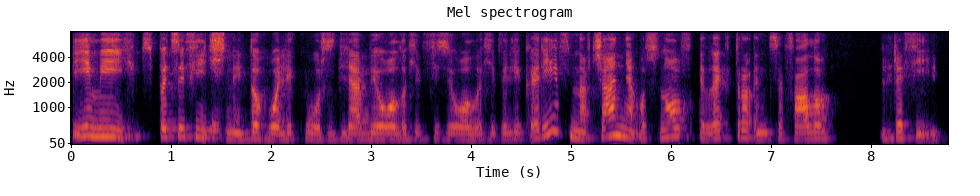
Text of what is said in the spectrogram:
І мій специфічний доволі курс для біологів, фізіологів і лікарів навчання основ електроенцефалографії.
